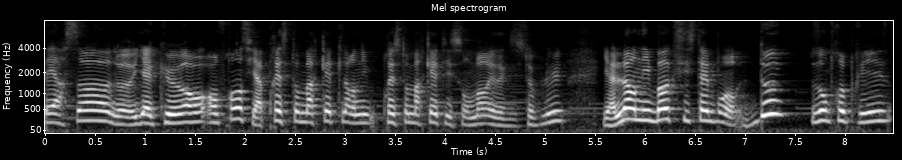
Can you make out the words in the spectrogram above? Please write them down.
personne, il n'y a que en, France, il y a Presto Market, Presto Market, ils sont morts, ils n'existent plus. Il y a LearnyBox, System. Deux entreprises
